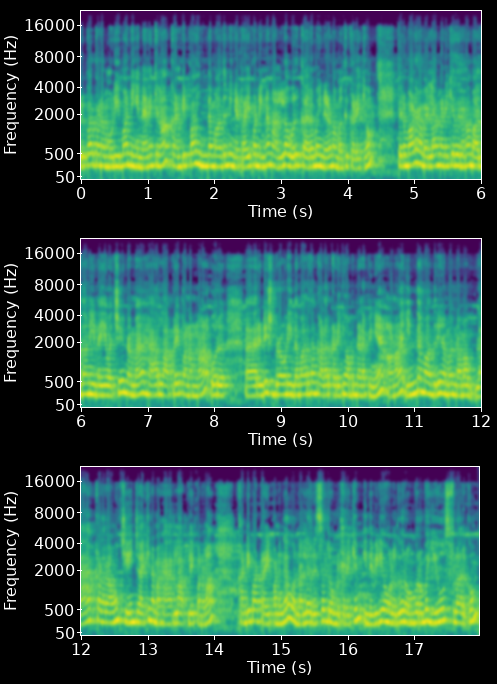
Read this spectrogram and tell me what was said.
ப்ரிப்பேர் பண்ண முடியுமா? நீங்கள் நினைக்கலாம். கண்டிப்பாக இந்த மாதிரி நீங்கள் ட்ரை பண்ணிங்கன்னா நல்ல ஒரு கருமை நிறம் நமக்கு கிடைக்கும். பெரும்பாலும் நம்ம எல்லாரும் நினைக்கிறது என்னன்னா மருதாணி இலையை வச்சு நம்ம ஹேரில் அப்ளை பண்ணோம்னா ஒரு ரெட்டிஷ் ப்ரௌன் இந்த மாதிரி தான் கலர் கிடைக்கும் அப்படின்னு நினைப்பீங்க. ஆனால் இந்த மாதிரி நம்ம நம்ம பிளாக் கலராகவும் சேஞ்ச் ஆக்கி நம்ம ஹேரில் அப்ளை பண்ணலாம். கண்டிப்பாக ட்ரை பண்ணுங்கள் ஒரு நல்ல ரிசல்ட் உங்களுக்கு கிடைக்கும். இந்த வீடியோ உங்களுக்கு ரொம்ப ரொம்ப யூஸ்ஃபுல்லாக இருக்கும்.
